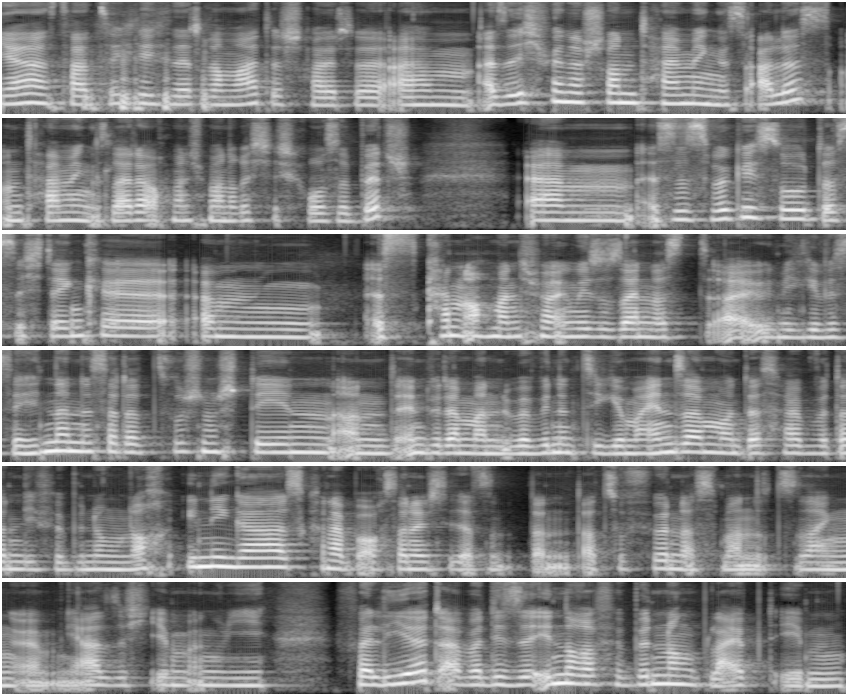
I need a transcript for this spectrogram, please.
Ja, ist tatsächlich sehr dramatisch heute. Ähm, also ich finde schon, Timing ist alles und Timing ist leider auch manchmal eine richtig große Bitch. Ähm, es ist wirklich so, dass ich denke, ähm, es kann auch manchmal irgendwie so sein, dass da irgendwie gewisse Hindernisse dazwischen stehen und entweder man überwindet sie gemeinsam und deshalb wird dann die Verbindung noch inniger. Es kann aber auch sein, dass sie das dann dazu führen, dass man sozusagen ähm, ja sich eben irgendwie verliert, aber diese innere Verbindung bleibt eben.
